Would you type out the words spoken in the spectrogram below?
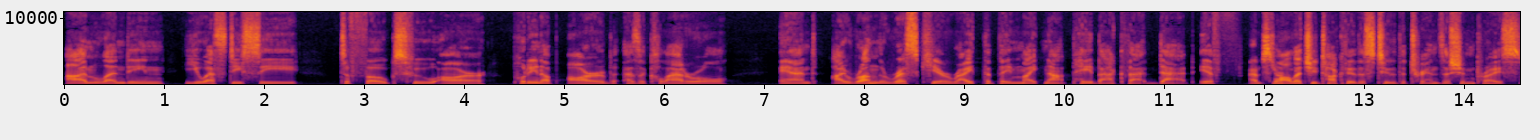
I'm lending USDC to folks who are putting up ARB as a collateral And I run the risk here, right, that they might not pay back that debt if Absolutely. Well, I'll let you talk through this too, the transition price.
